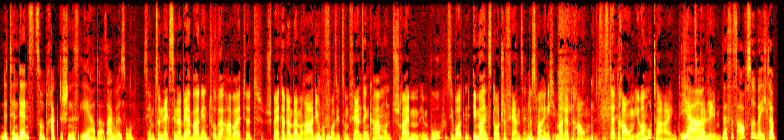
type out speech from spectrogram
eine Tendenz zum Praktischen ist eher da, sagen wir so. Sie haben zunächst in der Werbeagentur gearbeitet, später dann beim Radio, mhm. bevor Sie zum Fernsehen kamen und schreiben im Buch, Sie wollten immer ins deutsche Fernsehen. Das mhm. war eigentlich immer der Traum. Es ist der Traum Ihrer Mutter eigentlich, ja, den Sie da leben. das ist auch so. Ich glaube,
